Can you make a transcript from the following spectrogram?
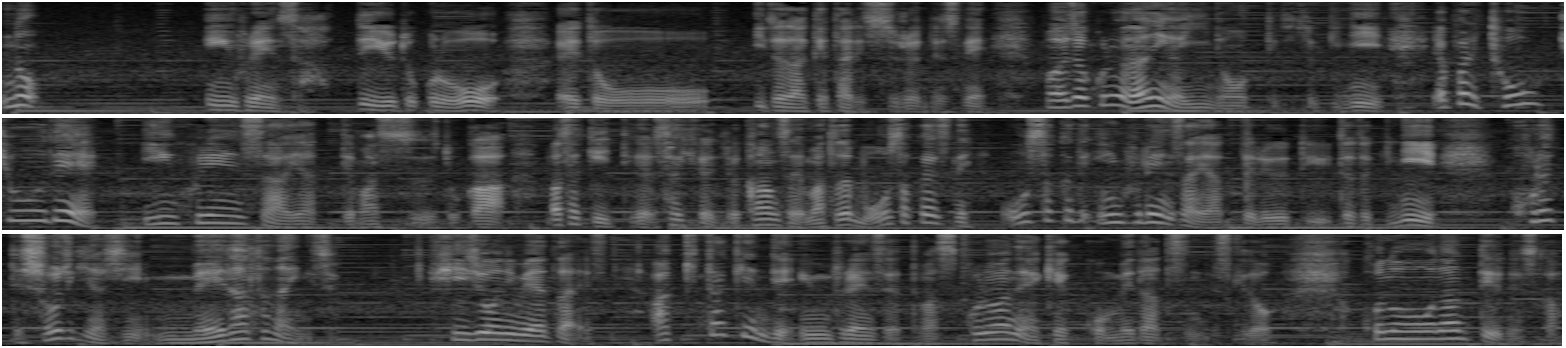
のインフルエンサーっていうところを、えっ、ー、と、いただけたりするんですね。まあ、じゃあこれは何がいいのって言った時に、やっぱり東京でインフルエンサーやってますとか、まあ、さっき言って、さっきから言って関西、まあ、例えば大阪ですね。大阪でインフルエンサーやってるって言った時に、これって正直な話目立たないんですよ。非常に目立たないです。秋田県でインフルエンサーやってます。これはね、結構目立つんですけど、この、なんていうんですか、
